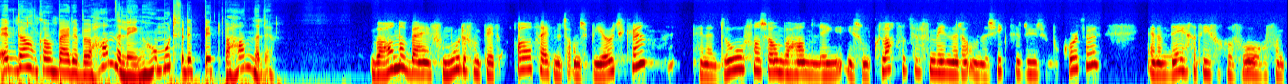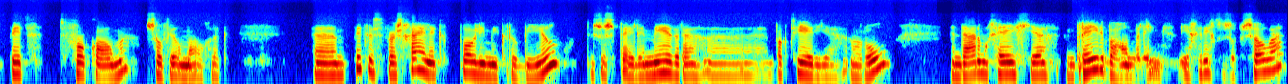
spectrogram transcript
En dan komt bij de behandeling. Hoe moeten we de pit behandelen? Behandel bij een vermoeden van pit altijd met antibiotica. En het doel van zo'n behandeling is om klachten te verminderen, om de ziekteduur te bekorten en om negatieve gevolgen van pit te voorkomen, zoveel mogelijk. Um, pit is waarschijnlijk polymicrobieel, dus er spelen meerdere uh, bacteriën een rol. En daarom geef je een brede behandeling die gericht is op SOA,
